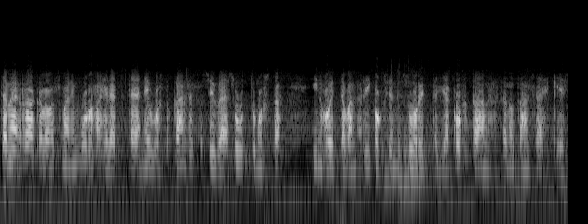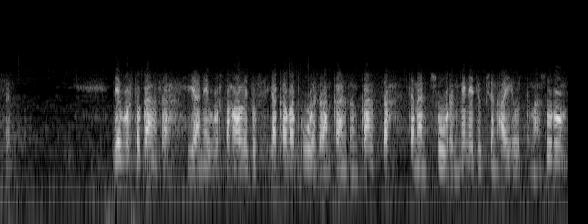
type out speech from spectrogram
tämä raakalaismainen murha herättää neuvostokansassa syvää suuttumusta inhoittavan rikoksen suorittajia kohtaan, sanotaan sähkeessä. Neuvostokansa ja neuvostohallitus jakavat USAn kansan kanssa tämän suuren menetyksen aiheuttaman surun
